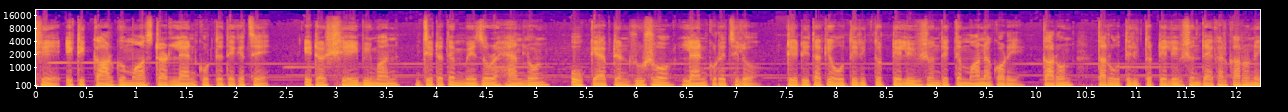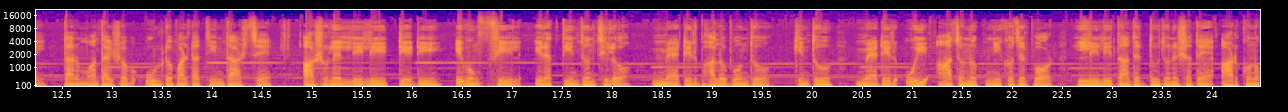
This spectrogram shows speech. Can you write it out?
সে একটি কার্গো মাস্টার ল্যান্ড করতে দেখেছে। এটা সেই বিমান যেটাতে মেজর হ্যানলন ও ক্যাপ্টেন রুশো ল্যান্ড করেছিল। টেডি তাকে অতিরিক্ত টেলিভিশন দেখতে মানা করে, কারণ তার অতিরিক্ত টেলিভিশন দেখার কারণেই তার মাথায় সব উল্টোপাল্টা চিন্তা আসছে। আসলে লিলি টেডি এবং ফিল এরা তিনজন ছিল। ম্যাটির ভালো বন্ধু, কিন্তু ম্যাটের ওই আচানক নিখোঁজের পর লিলি তাদের দুজনের সাথে আর কোনো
